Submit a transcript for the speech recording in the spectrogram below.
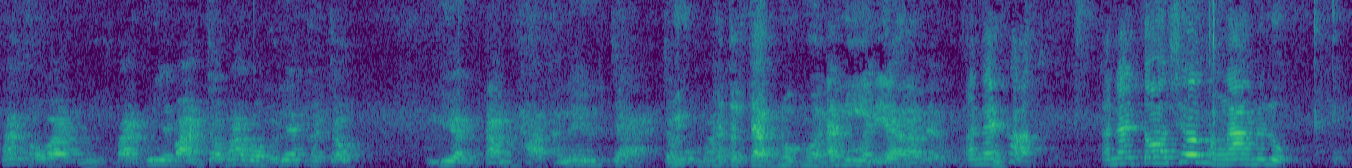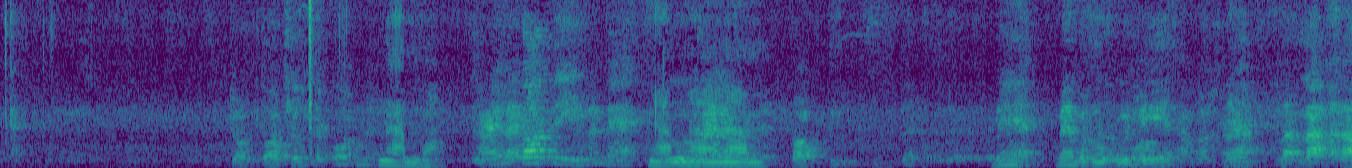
ถ้าเขาว่าบ้านผู้ใหญ่บ้านเจ้ามาบ่เหมือนเรียกเขาเจ้าเลี้ยงตำถาดทะเลหรือจ้าเจ้าผมมา เขาจะจ้างนกน้อยอันนี้เดียวครับ อันนั้นค่ะ อันนั้นต่อเชื่อมข้างล่างไหมลูกจอ ต่อเชิงตะกอนเนี่ยงามบ่ขายอะไรต่อตีนไหมแม่งามงามงามต่อตีแม่แม่มาดูผืนนี้เนี่ยราคา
